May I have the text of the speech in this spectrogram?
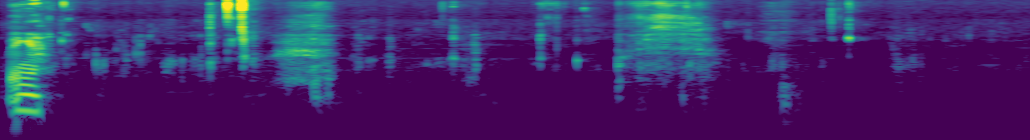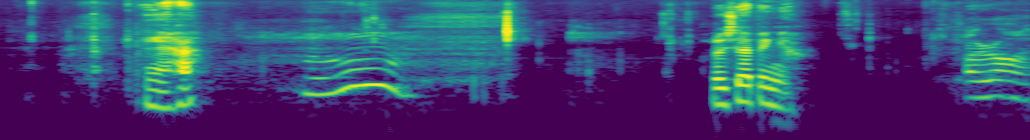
เป็นไงเป็นไงคะรสชาติเป็นไง อร่อย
